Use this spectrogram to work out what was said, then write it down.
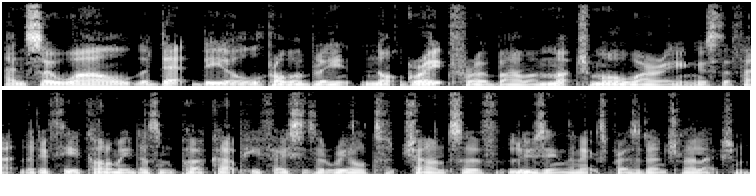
And so while the debt deal probably not great for Obama, much more worrying is the fact that if the economy doesn't perk up, he faces a real t- chance of losing the next presidential election.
